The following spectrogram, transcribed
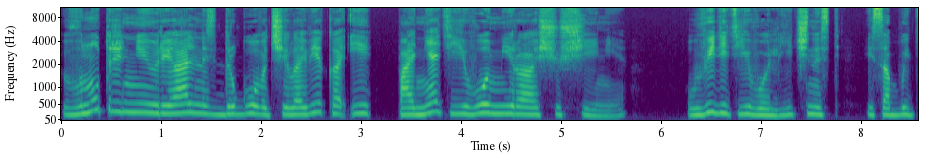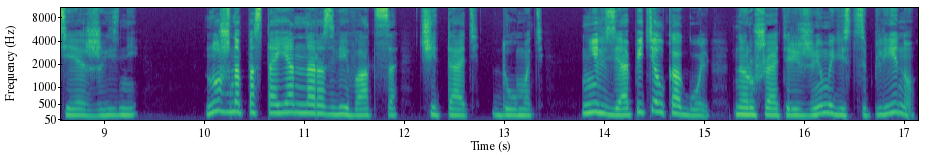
внутреннюю реальность другого человека и понять его мироощущение, увидеть его личность и события жизни – Нужно постоянно развиваться, читать, думать. Нельзя пить алкоголь, нарушать режим и дисциплину.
